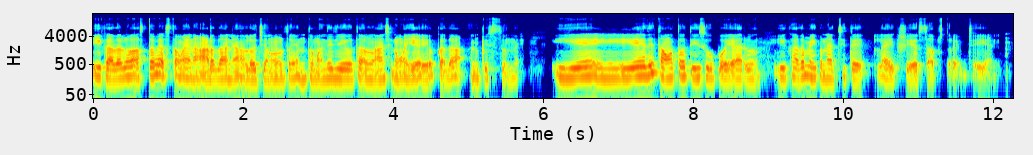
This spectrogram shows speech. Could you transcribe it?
ఈ కథలో అస్తవ్యస్తమైన ఆడదాని ఆలోచనలతో ఎంతమంది జీవితాలు నాశనం అయ్యాయో కదా అనిపిస్తుంది. ఏ ఏది తమతో తీసుకుపోయారు? ఈ కథ మీకు నచ్చితే లైక్ షేర్ సబ్స్క్రైబ్ చేయండి.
